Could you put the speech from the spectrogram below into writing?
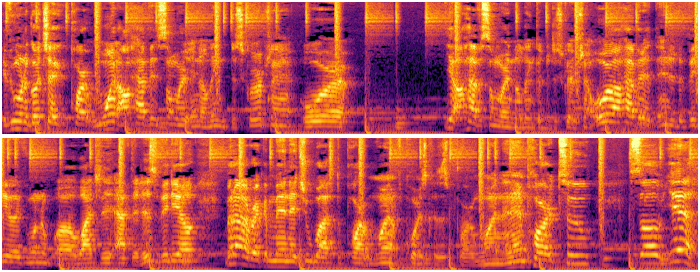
If you wanna go check part one, I'll have it somewhere in the link description or yeah, I'll have it somewhere in the link in the description, or I'll have it at the end of the video if you want to uh, watch it after this video. But I recommend that you watch the part one, of course, because it's part one, and then part two. So yeah,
